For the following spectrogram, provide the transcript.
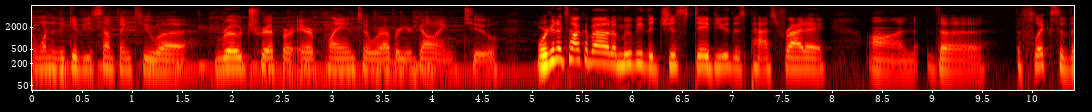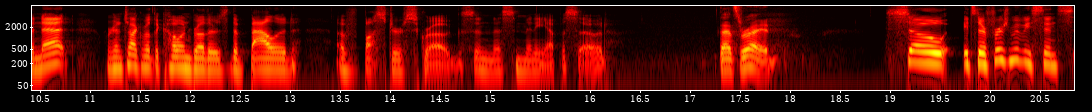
We wanted to give you something to uh, road trip or airplane to wherever you're going to. We're going to talk about a movie that just debuted this past Friday on the the flicks of the net. We're going to talk about the Coen brothers, The Ballad of Buster Scruggs in this mini episode. That's right. So it's their first movie since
